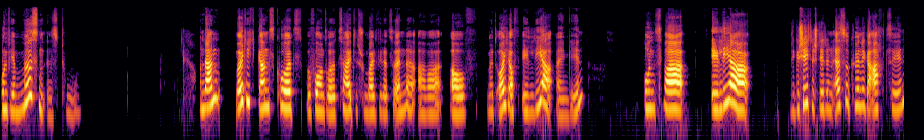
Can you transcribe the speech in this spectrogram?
Und wir müssen es tun. Und dann möchte ich ganz kurz, bevor unsere Zeit ist schon bald wieder zu Ende, aber auf, mit euch auf Elia eingehen. Und zwar Elia, die Geschichte steht in 1. Könige 18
